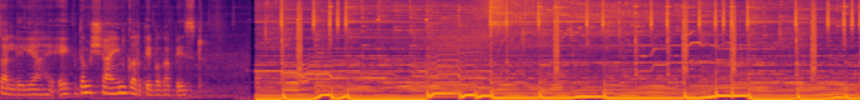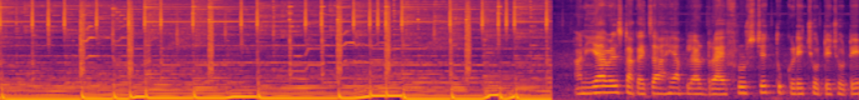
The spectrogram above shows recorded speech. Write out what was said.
चाललेली आहे. एकदम शाईन करते बघा पेस्ट आणि यावेळेस टाकायचं आहे आपल्या ड्रायफ्रूट्सचे तुकडे छोटे छोटे.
